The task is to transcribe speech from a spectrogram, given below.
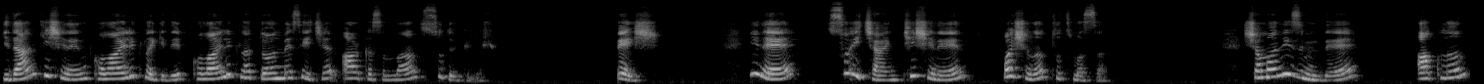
giden kişinin kolaylıkla gidip kolaylıkla dönmesi için arkasından su dökülür. 5. Yine su içen kişinin başını tutması. Şamanizmde aklın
